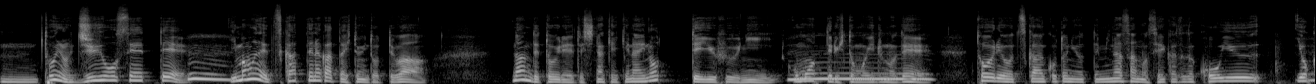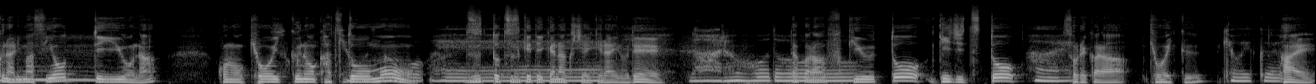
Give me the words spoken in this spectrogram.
うん、トイレの重要性って、うん、今まで使ってなかった人にとってはなんでトイレでしなきゃいけないの？っていうふうに思ってる人もいるので。うんトイレを使うことによって皆さんの生活がこういう良くなりますよっていうようなこの教育の活動もずっと続けていかなくちゃいけないのでなるほど。だから普及と技術とそれから教育。教育。はい。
